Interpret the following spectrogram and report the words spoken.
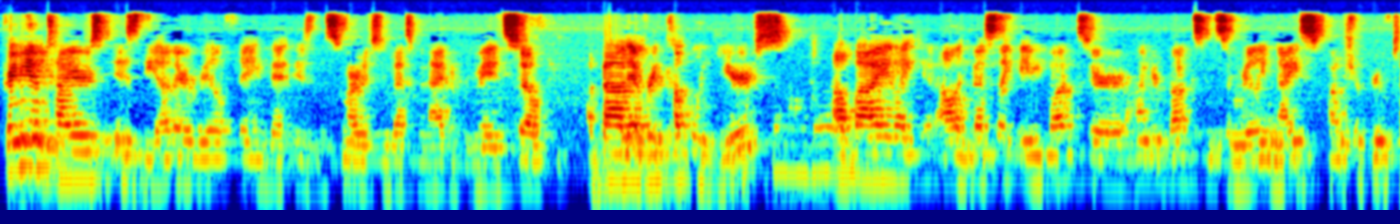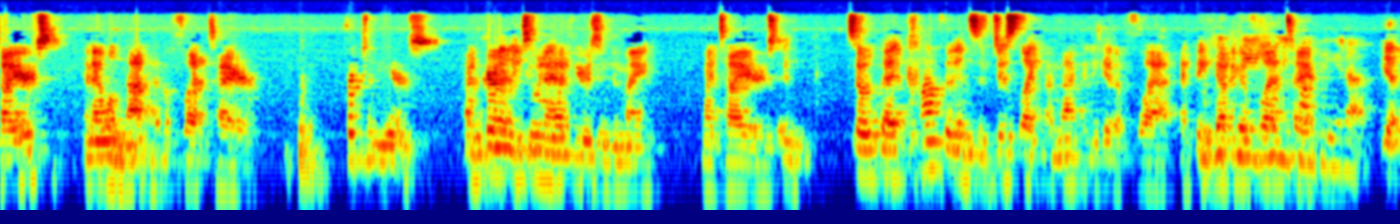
Premium tires is the other real thing that is the smartest investment I've ever made. So about every couple of years, I'll buy like, I'll invest like eighty bucks or hundred bucks in some really nice puncture-proof tires, and I will not have a flat tire for two years. I'm currently two and a half years into my, my tires, and so that confidence of just like, I'm not gonna get a flat, I think having a flat tire. Yeah.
